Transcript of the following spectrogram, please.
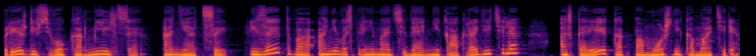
прежде всего кормильцы, а не отцы. Из-за этого они воспринимают себя не как родителя, а скорее как помощника матери.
